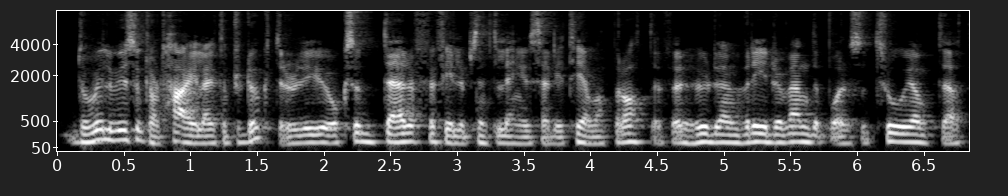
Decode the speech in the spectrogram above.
Då vill vi såklart highlighta produkter och det är ju också därför Philips inte längre säljer tv-apparater. För hur du än vrider och vänder på det så tror jag inte att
